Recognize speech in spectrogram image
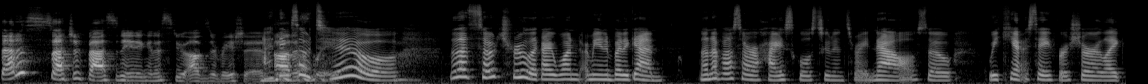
that is such a fascinating and astute observation I think honestly. so too. No, that's so true. Like I wonder. I mean, but again, none of us are high school students right now, so we can't say for sure. Like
